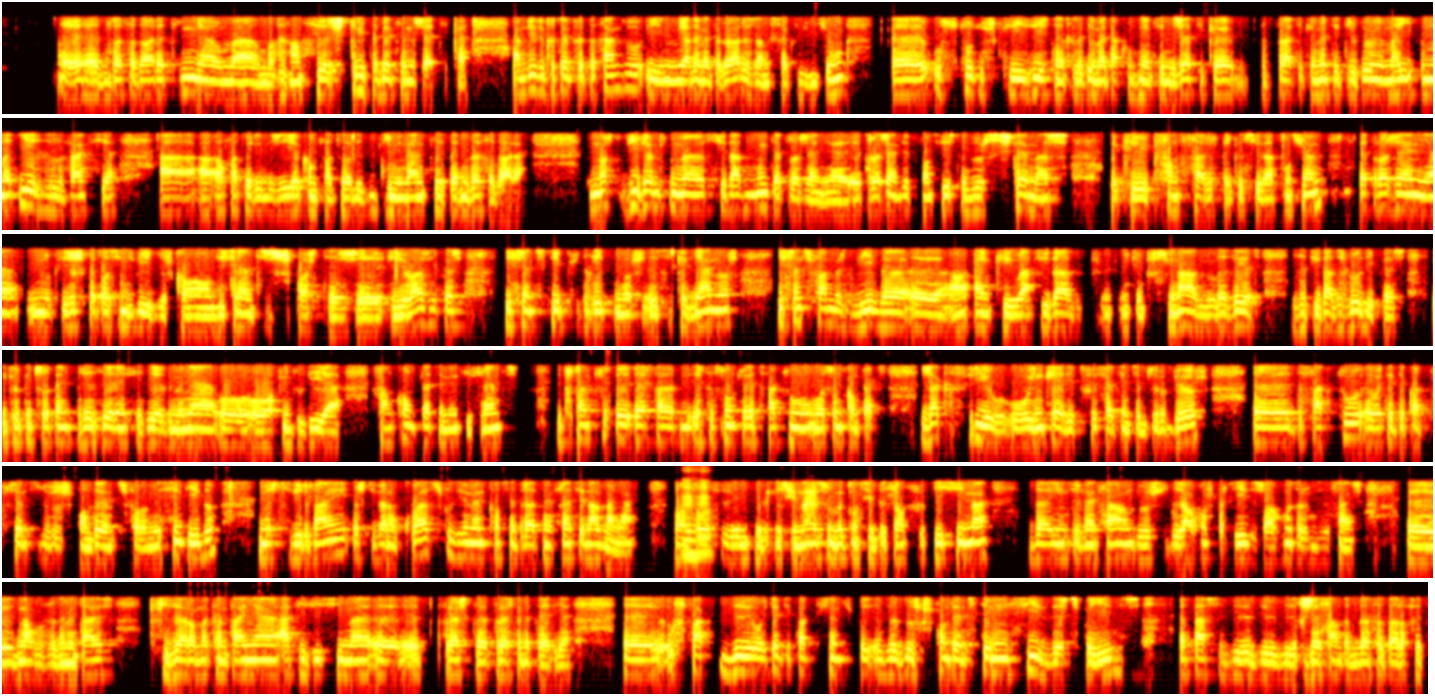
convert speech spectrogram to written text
a mudança da hora tinha uma, uma, razão de ser estritamente energética. À medida que o tempo foi passando, e nomeadamente agora, já no século XXI, uh, eh, os estudos que existem relativamente à componente energética praticamente atribuem uma, uma irrelevância à, à, ao fator energia como fator determinante da mudança da hora. Nós vivemos numa sociedade muito heterogénea, heterogénea do ponto de vista dos sistemas que, que, são necessários para que a sociedade funcione, heterogénea no que diz respeito aos indivíduos, com diferentes respostas eh, fisiológicas, diferentes tipos de ritmos eh, circadianos, diferentes formas de vida eh, em que a atividade enfim, profissional o lazer, as atividades lúdicas, aquilo que a pessoa tem prazer em fazer de manhã ou, ou ao fim do dia, são completamente diferentes E, portanto, esta, este assunto é de facto um, um, assunto complexo. Já que referiu o inquérito que foi feito em termos europeus, de facto, 84% dos respondentes foram nesse sentido, mas se vir bem, eles estiveram quase exclusivamente concentrados em França e na Alemanha. Onde uhum. houve, em termos nacionais, uma concentração fortíssima da intervenção dos, de alguns partidos, de algumas organizações eh, não governamentais que fizeram uma campanha ativíssima eh, por, esta, por esta matéria. Eh, o facto de 84% dos respondentes terem sido destes países a taxa de, de, de, rejeição da mudança da hora foi,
